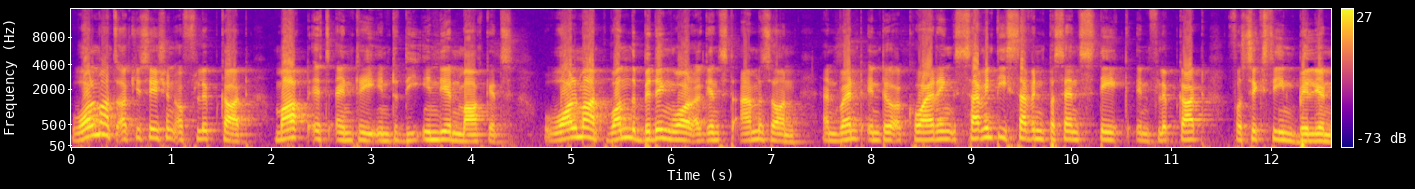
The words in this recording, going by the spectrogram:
Walmart's acquisition of Flipkart marked its entry into the Indian markets. Walmart won the bidding war against Amazon and went into acquiring 77% stake in Flipkart for $16 billion.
